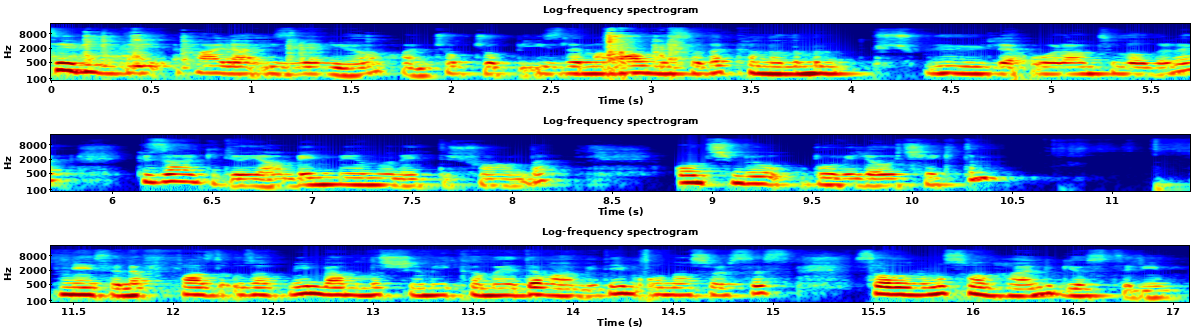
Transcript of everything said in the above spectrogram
sevildi, hala izleniyor. Hani çok çok bir izleme almasa da kanalımın küçüklüğüyle orantılı olarak güzel gidiyor. Yani beni memnun etti şu anda. Onun için bu, bu vlogu çektim. Neyse lafı fazla uzatmayayım. Ben bulaşığımı yıkamaya devam edeyim. Ondan sonra size salonumun son halini göstereyim.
